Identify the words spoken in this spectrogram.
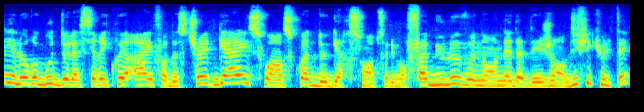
Eye est le reboot de la série Queer Eye for the Straight Guy, soit un squad de garçons absolument fabuleux venant en aide à des gens en difficulté.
